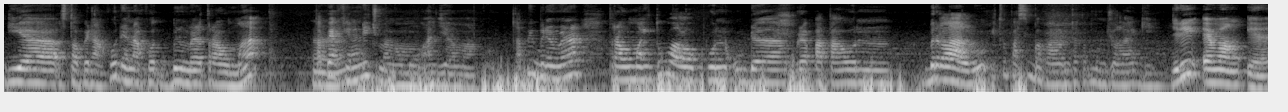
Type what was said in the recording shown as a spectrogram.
dia stopin aku dan aku benar-benar trauma. Tapi akhirnya dia cuma ngomong aja sama aku. Tapi benar-benar trauma itu walaupun udah berapa tahun berlalu itu pasti bakalan tetap muncul lagi Jadi emang ya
